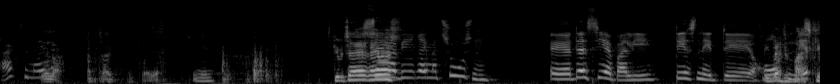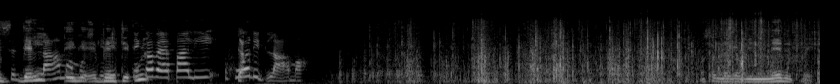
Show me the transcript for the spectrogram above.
tak til Nelle. Eller tak for ja, til nemt. Skal vi tage Så Remas? er vi Rema 1000. Øh, der siger jeg bare lige, det er sådan et øh, hårdt net, skal så det larmer det- måske lidt. det Det kan godt være, at bare lige hurtigt ja. larmer. Og så lægger vi nettet væk.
